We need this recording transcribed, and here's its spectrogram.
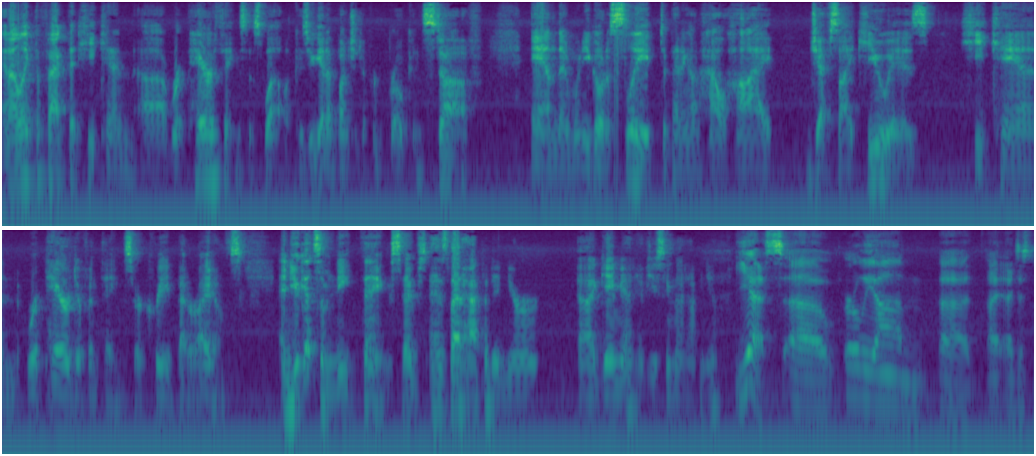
And I like the fact that he can uh, repair things as well, because you get a bunch of different broken stuff, and then when you go to sleep, depending on how high Jeff's IQ is, he can repair different things or create better items. And you get some neat things. Has, has that happened in your uh, game yet? Have you seen that happen yet? yes. Uh, early on, uh, I, I just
